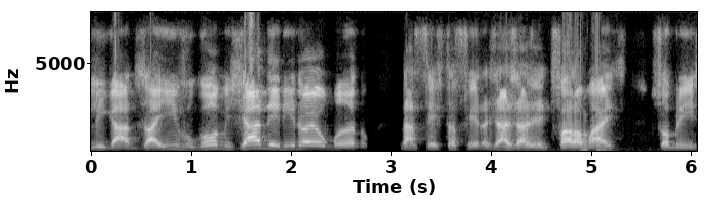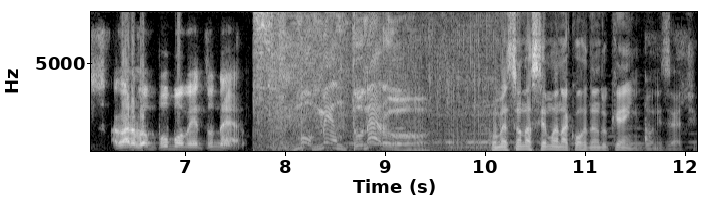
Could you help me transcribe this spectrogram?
ligados a Ivo Gomes já aderiram ao Eumano na sexta-feira. Já já a gente fala okay. mais sobre isso. Agora vamos para o Momento Nero. Momento Nero. Começando a semana acordando quem, Donizete?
